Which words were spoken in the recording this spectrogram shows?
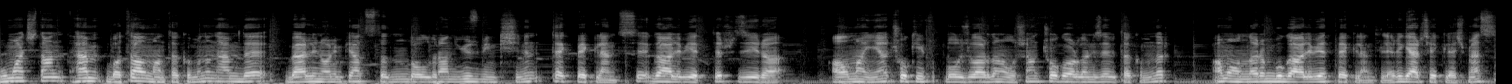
Bu maçtan hem Batı Alman takımının hem de Berlin Olimpiyat Stadını dolduran 100 bin kişinin tek beklentisi galibiyettir. Zira Almanya çok iyi futbolculardan oluşan çok organize bir takımdır. Ama onların bu galibiyet beklentileri gerçekleşmez.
